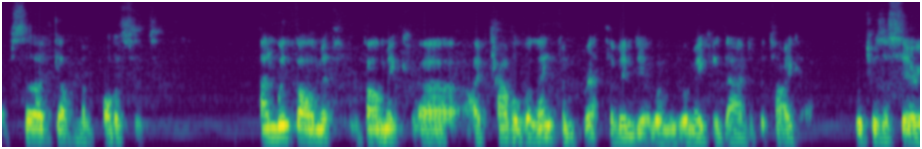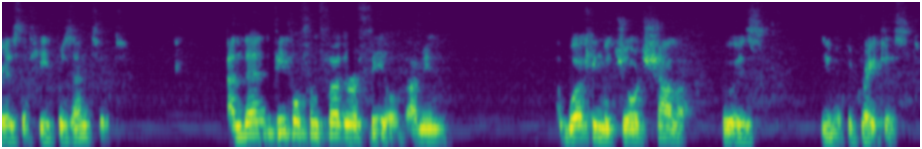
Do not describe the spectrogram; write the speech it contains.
absurd government policies. And with Valmik, Valmik uh, I've traveled the length and breadth of India when we were making Land of the Tiger, which was a series that he presented. And then people from further afield. I mean, working with George Schaller, who is you know, the greatest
